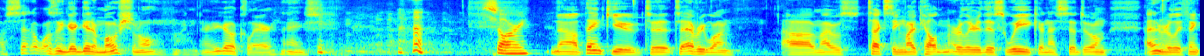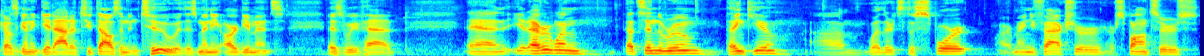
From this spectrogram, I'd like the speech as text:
I said I wasn't going to get emotional. There you go, Claire. Thanks. Sorry. No, thank you to, to everyone. Um, I was texting Mike Helton earlier this week, and I said to him, I didn't really think I was going to get out of 2002 with as many arguments as we've had. And you know, everyone that's in the room, thank you. Um, whether it's the sport, our manufacturer, our sponsors.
